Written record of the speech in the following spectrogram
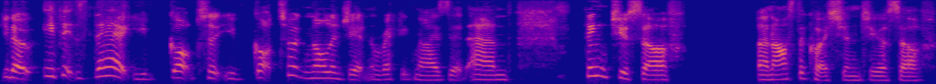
you know if it's there you've got to you've got to acknowledge it and recognize it and think to yourself and ask the question to yourself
